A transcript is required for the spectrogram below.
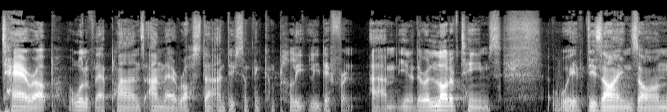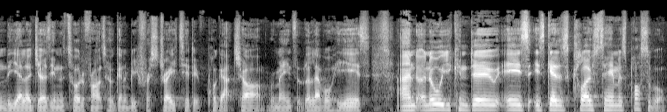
tear up all of their plans and their roster and do something completely different. Um, you know, there are a lot of teams with designs on the yellow jersey in the Tour de France who are going to be frustrated if Pogacar remains at the level he is. And and all you can do is is get as close to him as possible.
